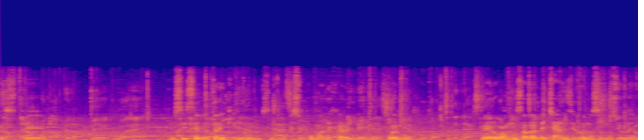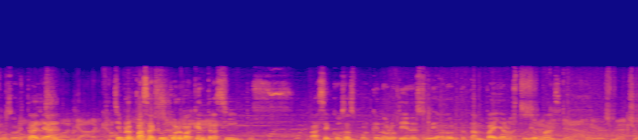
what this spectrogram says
este... Pues sí, se vio tranquilo, ¿no? Se supo manejar el, juego. Pero vamos a darle chance, no nos emocionemos. Ahorita ya... Siempre pasa que un quarterback entra así, pues... Hace cosas porque no lo tienen estudiado. Ahorita Tampa ya lo estudió más. Down, here's Mitchell.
